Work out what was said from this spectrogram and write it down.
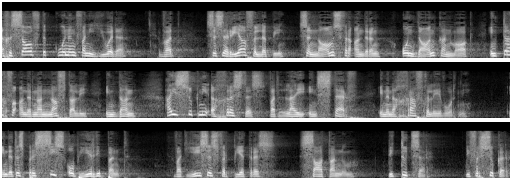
'n gesalfde koning van die Jode wat Caesarea Philippi se naamsverandering ondaan kan maak en terugverander na Naftali en dan hy soek nie 'n Christus wat ly en sterf en in 'n graf gelê word nie. En dit is presies op hierdie punt wat Jesus vir Petrus Satan noem, die toetser, die versoeker.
